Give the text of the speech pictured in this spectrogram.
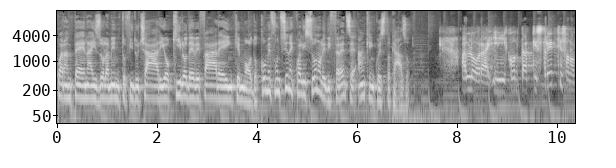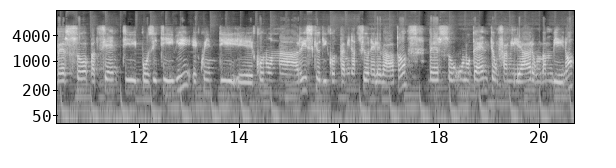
quarantena, isolamento fiduciario, chi lo deve fare e in che modo modo, come funziona e quali sono le differenze anche in questo caso? Allora, i contatti stretti sono verso pazienti positivi e quindi eh, con un rischio di contaminazione elevato verso un utente, un familiare, un bambino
